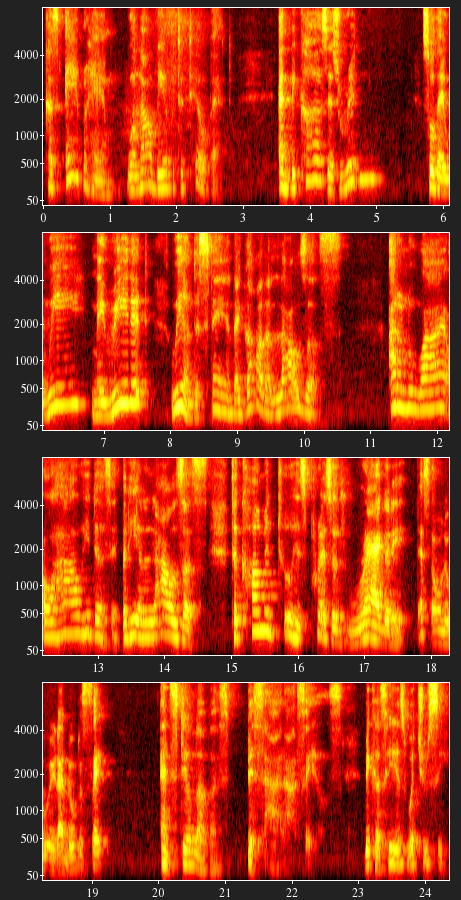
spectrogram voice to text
Because Abraham will now be able to tell that. And because it's written so that we may read it, we understand that God allows us. I don't know why or how he does it, but he allows us to come into his presence raggedy. That's the only word I know to say and still love us beside ourselves. because here's what you see.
